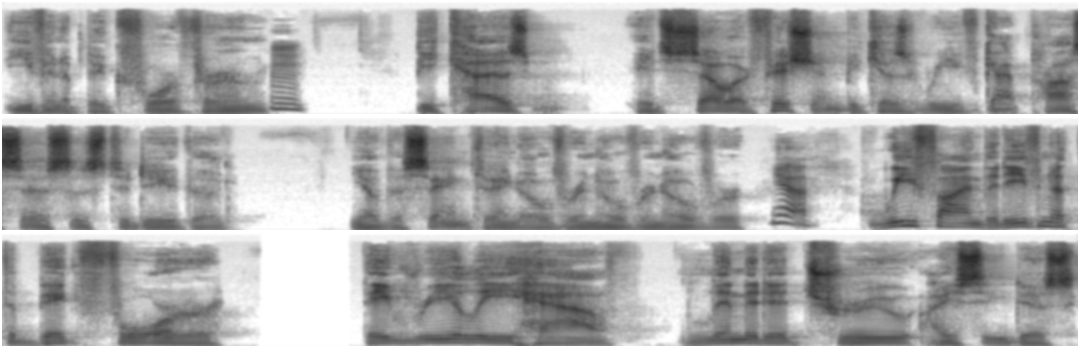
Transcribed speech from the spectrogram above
even a big four firm mm. because it's so efficient because we've got processes to do the you know the same thing over and over and over yeah we find that even at the big four they really have limited true ic disc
